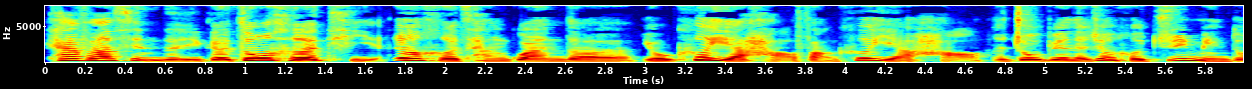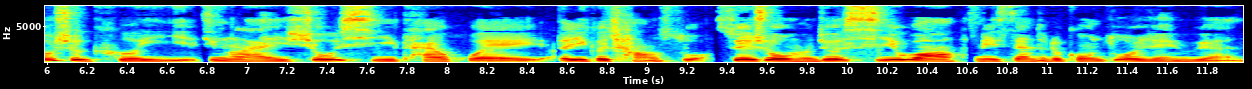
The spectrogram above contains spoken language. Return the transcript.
开放性的一个综合体，任何参观的游客也好，访客也好，那周边的任何居民都是可以进来休息、开会的一个场所。所以说，我们就希望 Smith Center 的工作人员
